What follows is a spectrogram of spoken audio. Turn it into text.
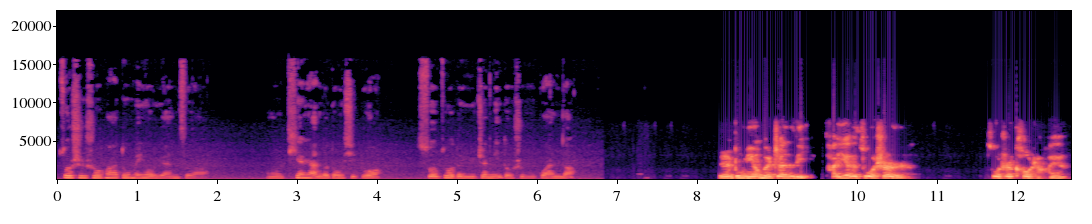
做事说话都没有原则。嗯，天然的东西多，所做的与真理都是无关的。人不明白真理，他也得做事儿啊。做事靠啥呀？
